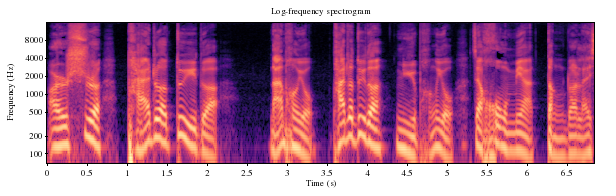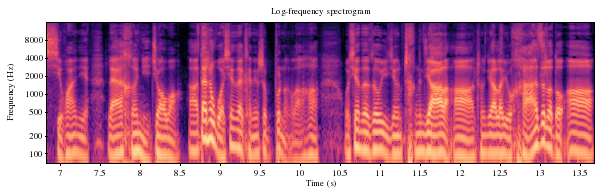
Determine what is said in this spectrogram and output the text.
而是排着队的男朋友。排着队的女朋友在后面等着来喜欢你，来和你交往啊！但是我现在肯定是不能了哈，我现在都已经成家了啊，成家了有孩子了都啊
